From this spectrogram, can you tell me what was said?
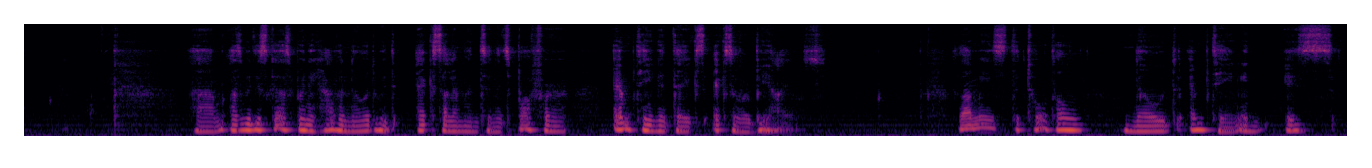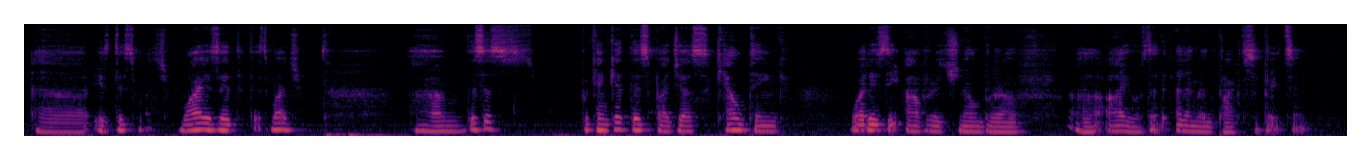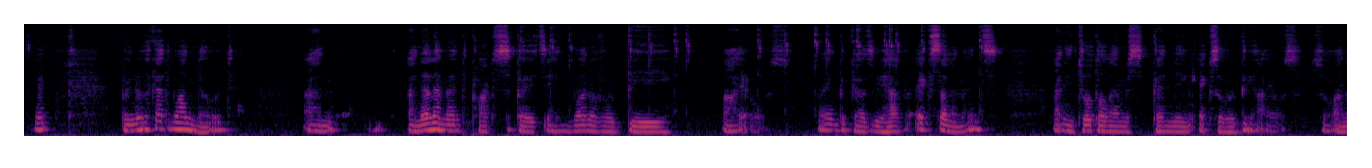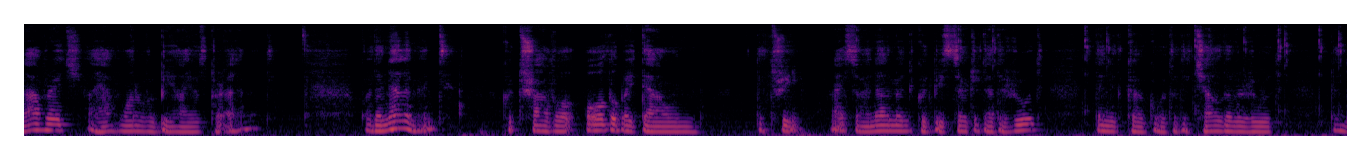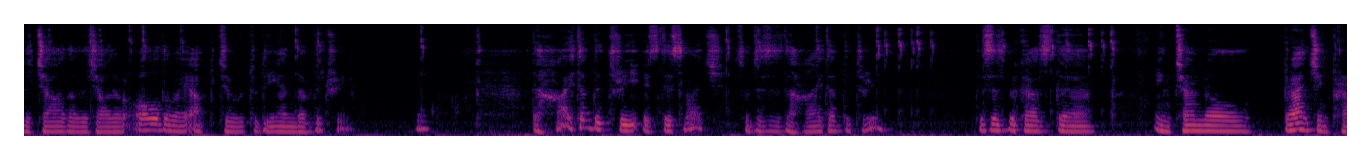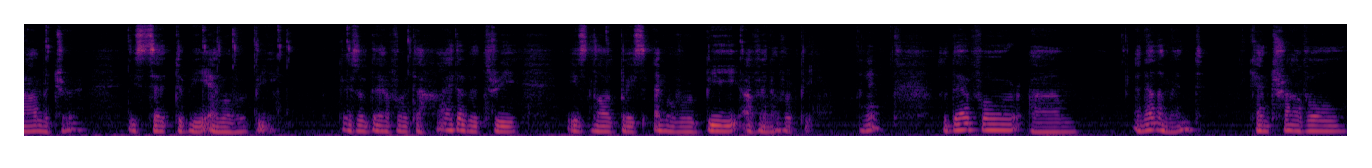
Um, as we discussed, when you have a node with x elements in its buffer, emptying it takes x over b IOs. So that means the total node emptying in, is uh, is this much. Why is it this much? Um, this is we can get this by just counting what is the average number of uh, IOs that the element participates in. Okay? When you look at one node and an element participates in 1 over b IOs, right? Because we have x elements and in total I'm spending x over b IOs. So on average I have 1 over b IOs per element. But an element could travel all the way down the tree, right? So an element could be inserted at the root, then it could go to the child of a root, then the child of the child of all the way up to, to the end of the tree. Okay? The height of the tree is this much, so this is the height of the tree. This is because the internal branching parameter is said to be m over b. Okay, so therefore the height of the tree is log base m over b of n over b. Okay, so therefore um, an element can travel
